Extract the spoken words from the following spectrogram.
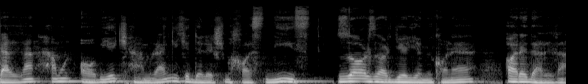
دقیقا همون آبی کمرنگی که دلش می‌خواست نیست زار زار گریه می‌کنه؟ آره دقیقا.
